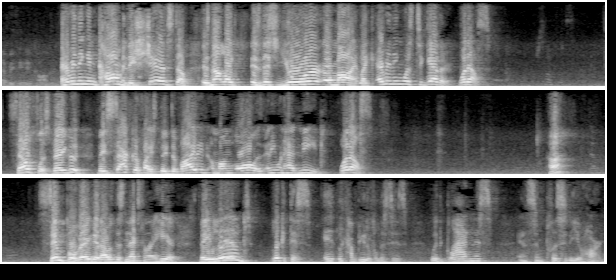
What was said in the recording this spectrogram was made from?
Everything in common. Everything in common. They shared stuff. It's not like, is this your or mine? Like everything was together. What else? Selfless. Very good. They sacrificed. They divided among all as anyone had need. What else? Huh? Simple. Very good. That was this next one right here. They lived, look at this. Eh, Look how beautiful this is. With gladness and simplicity of heart.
